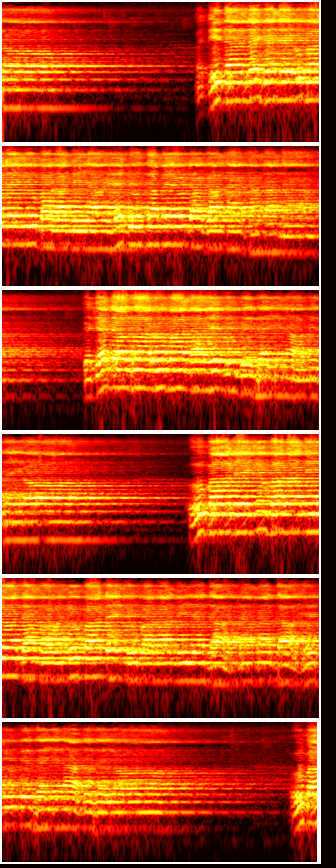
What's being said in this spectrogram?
ယောမတိတံတက္ကနေဥပါရေနုပါရဏိယဟေ တုသဗ္ဗယုတက္ကနံခန္ဓာနာကတတသာရူပနာဟေတုပစ္စယေနာပစ္စယောဥပါဒေနုပါရဏိယောဓမ္မောနုပါဒေနုပါရဏိယတဓမ္မတဟေတုပစ္စယေနပစ္စယောဥပါ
